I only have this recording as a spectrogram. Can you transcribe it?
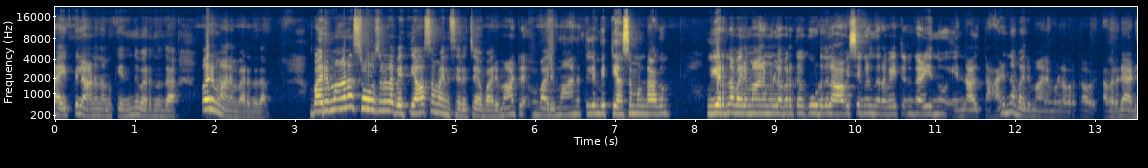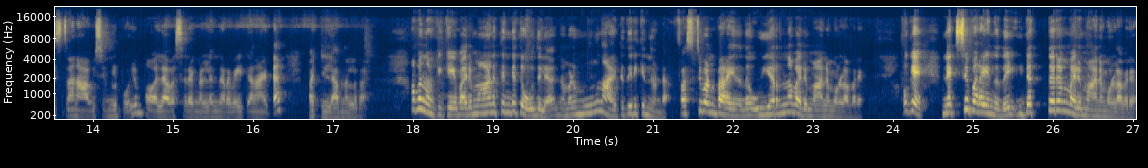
ടൈപ്പിലാണ് നമുക്ക് എന്ത് വരുന്നത്? വരുമാനം വരുന്നത്. വരുമാന സ്രോതസ്സുള്ള വ്യത്യാസം അനുസരിച്ച് വരുമാറ്റ വരുമാനത്തിലും വ്യത്യാസം ഉണ്ടാകും. ഉയർന്ന വരുമാനമുള്ളവർക്ക് കൂടുതൽ ആവശ്യങ്ങൾ നിറവേറ്റാൻ കഴിയുന്നു. എന്നാൽ താഴ്ന്ന വരുമാനമുള്ളവർക്ക് അവരുടെ അടിസ്ഥാന ആവശ്യങ്ങൾ പോലും പല അവസരങ്ങളിൽ നിറവേറ്റാനായിട്ട് പറ്റില്ല എന്നുള്ളത്. അപ്പൊ നോക്കിക്കേ വരുമാനത്തിന്റെ തോതിൽ നമ്മൾ മൂന്നായിട്ട് തിരിക്കുന്നുണ്ട്. ഫസ്റ്റ് വൺ പറയുന്നത് ഉയർന്ന വരുമാനമുള്ളവരെ. ഓക്കെ നെക്സ്റ്റ് പറയുന്നത് ഇടത്തരം വരുമാനമുള്ളവര്.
